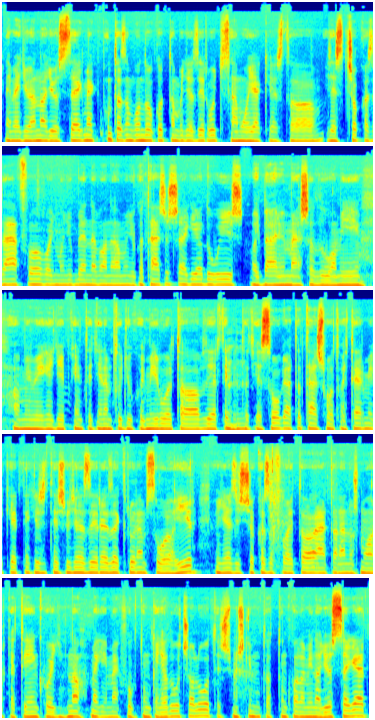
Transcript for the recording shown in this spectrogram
nem egy olyan nagy összeg, meg pont azon gondolkodtam, hogy azért hogy számolják ki ezt a, hogy ez csak az áfa, vagy mondjuk benne van a, mondjuk a társasági adó is, vagy bármi más adó, ami, ami még egyébként egy nem tudjuk, hogy mi volt az érték, uh-huh. tehát hogy ez szolgáltatás volt, vagy termékértékesítés, ugye ezért ezekről nem szól a hír, ugye ez is csak az a fajta általános marketing, hogy na, megint megfogtunk egy adócsalót, és most kimutattunk valami nagy összeget.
